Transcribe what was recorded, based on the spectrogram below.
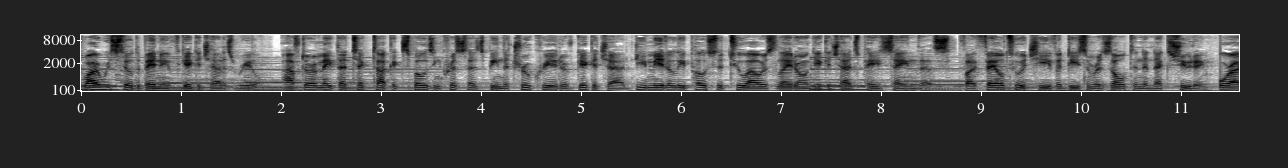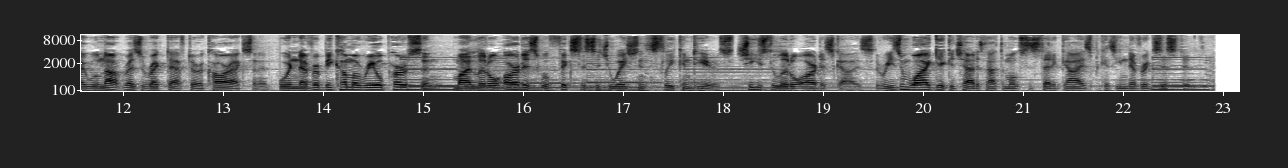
Why are we still debating if GigaChad is real? After I made that TikTok exposing Chris as being the true creator of GigaChad, she immediately posted two hours later on GigaChad's page saying this If I fail to achieve a decent result in the next shooting, or I will not resurrect after a car accident, or never become a real person, my little artist will fix the situation Sleek and Tears. She's the little artist, guys. The reason why GigaChad is not the most aesthetic guy is because he never existed.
